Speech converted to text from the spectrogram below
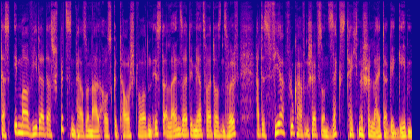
dass immer wieder das Spitzenpersonal ausgetauscht worden ist. Allein seit dem Jahr 2012 hat es vier Flughafenchefs und sechs technische Leiter gegeben.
